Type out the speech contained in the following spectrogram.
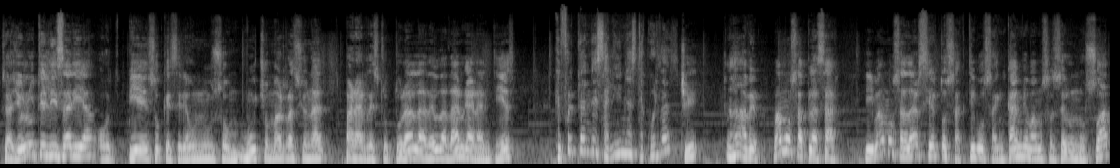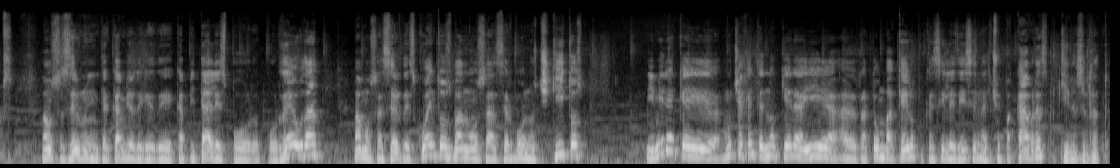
O sea, yo lo utilizaría o pienso que sería un uso mucho más racional para reestructurar la deuda, dar garantías. Que fue el plan de Salinas, ¿te acuerdas? Sí. Ajá, a ver, vamos a aplazar y vamos a dar ciertos activos en cambio, vamos a hacer unos swaps, vamos a hacer un intercambio de, de capitales por, por deuda, vamos a hacer descuentos, vamos a hacer bonos chiquitos. Y miren que mucha gente no quiere ahí al ratón vaquero, porque así le dicen al chupacabras, ¿Quién es el rato?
